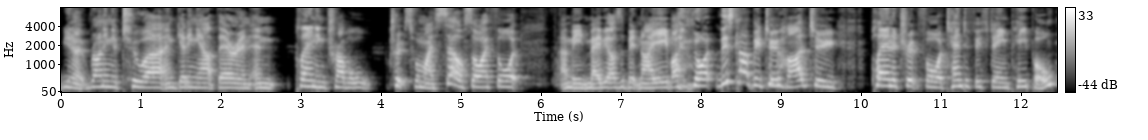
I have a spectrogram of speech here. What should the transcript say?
you know, running a tour and getting out there and, and planning travel trips for myself. So I thought, I mean, maybe I was a bit naive. I thought this can't be too hard to plan a trip for 10 to 15 people.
